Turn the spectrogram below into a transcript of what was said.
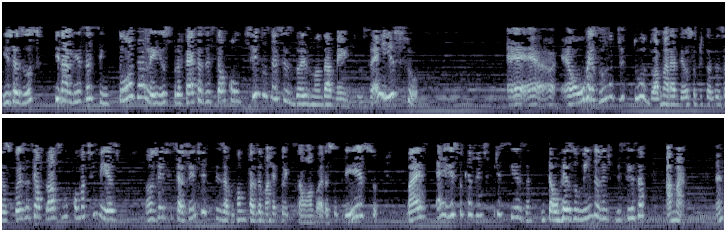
e Jesus finaliza assim: toda a lei e os profetas estão contidos nesses dois mandamentos. É isso. É, é, é, o resumo de tudo: amar a Deus sobre todas as coisas e ao próximo como a ti mesmo. Então, gente, se a gente precisa, vamos fazer uma reflexão agora sobre isso, mas é isso que a gente precisa. Então, resumindo, a gente precisa amar. Né?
